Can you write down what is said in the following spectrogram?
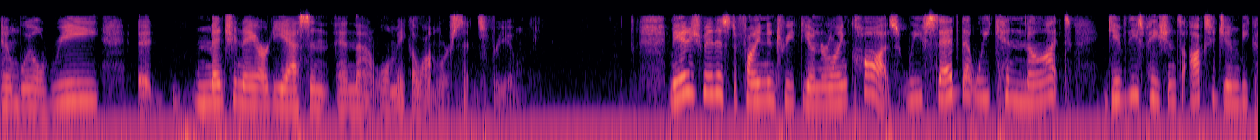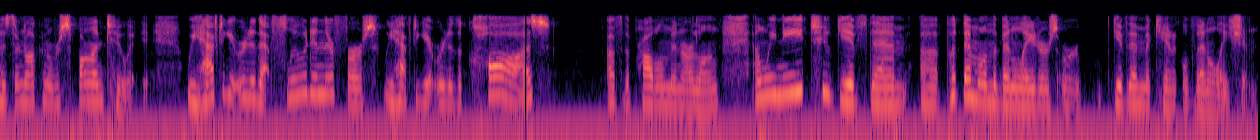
and we'll re-mention ARDS, and, and that will make a lot more sense for you. Management is to find and treat the underlying cause. We've said that we cannot give these patients oxygen because they're not going to respond to it. We have to get rid of that fluid in there first. We have to get rid of the cause of the problem in our lung, and we need to give them, uh, put them on the ventilators or give them mechanical ventilation.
